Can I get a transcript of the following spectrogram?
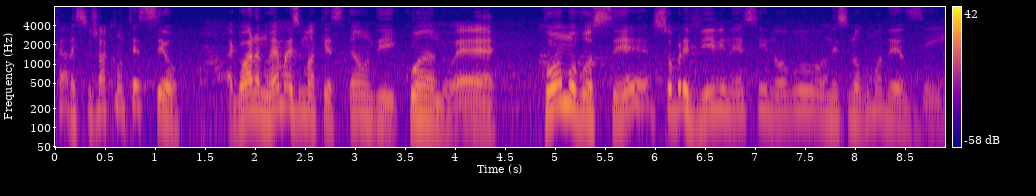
Cara, isso já aconteceu. Agora não é mais uma questão de quando, é como você sobrevive nesse novo, nesse novo modelo. Sim.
